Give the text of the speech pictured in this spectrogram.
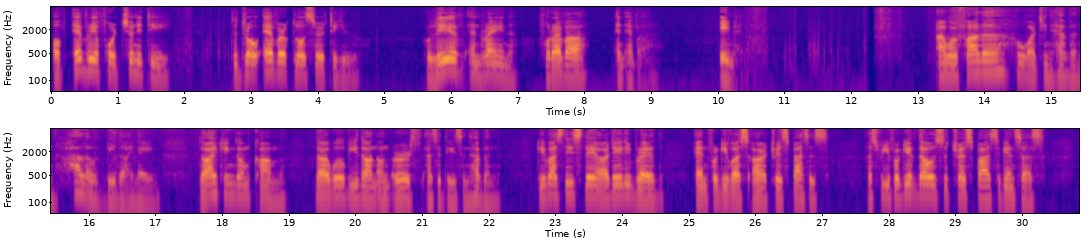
of every opportunity to draw ever closer to you, who live and reign forever and ever. Amen. Our Father who art in heaven, hallowed be thy name. Thy kingdom come, thy will be done on earth as it is in heaven. Give us this day our daily bread, and forgive us our trespasses, as we forgive those who trespass against us.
